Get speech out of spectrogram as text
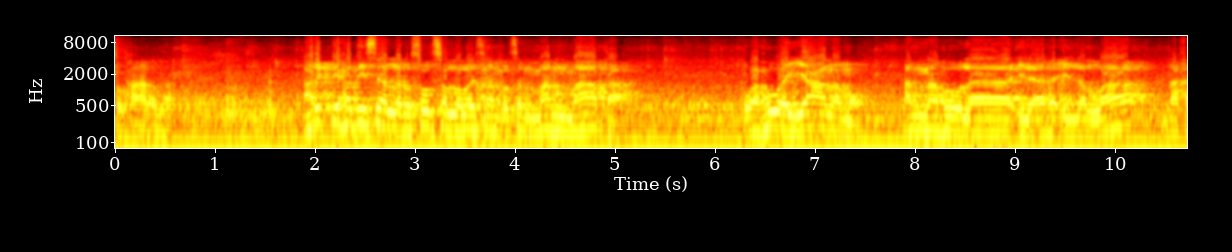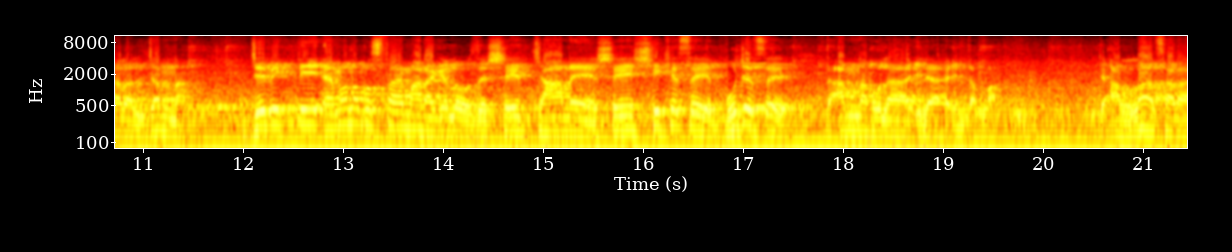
সোহান আল্লাহ আরেকটি হাদিসে আল্লাহ রসুল সাল্লাহ ইসলাম বলছেন, মান মাতা ওয়াহুয়া ইলাহা ইল্লাল্লাহ দাখালাল জান্নাহ। যে ব্যক্তি এমন অবস্থায় মারা গেল যে সে জানে, সে শিখেছে, বুঝেছে আন্নাহু লা ইলাহা ইল্লাল্লাহ। যে আল্লাহ ছাড়া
